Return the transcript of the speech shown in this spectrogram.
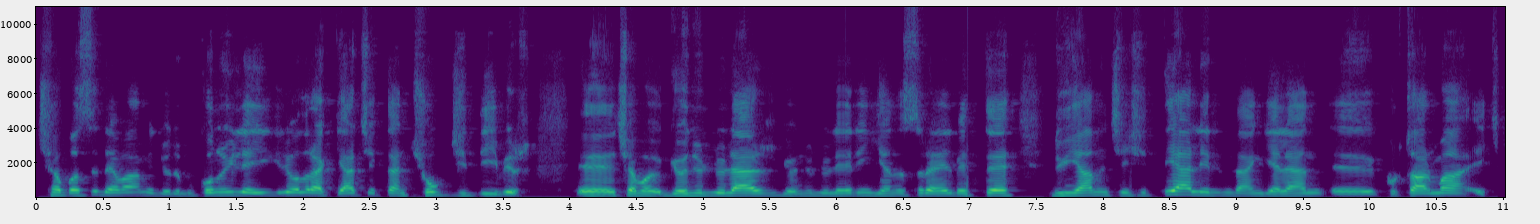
çabası devam ediyordu. Bu konuyla ilgili olarak gerçekten çok ciddi bir çaba. Gönüllüler, gönüllülerin yanı sıra elbette dünyanın çeşitli yerlerinden gelen kurtarma ekip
